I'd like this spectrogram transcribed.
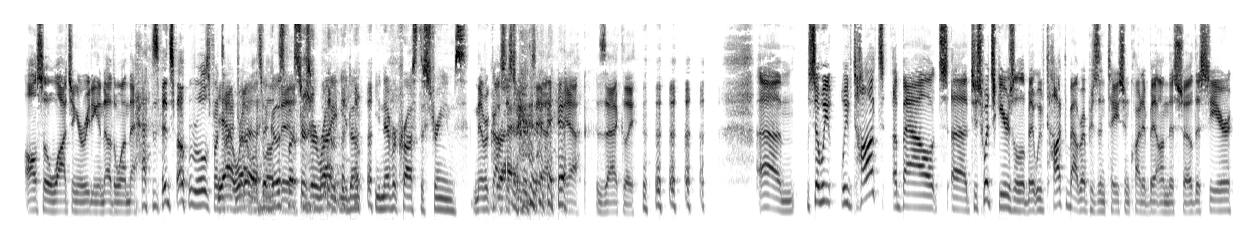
also watching or reading another one that has its own rules for Yeah, time what a- travel. as The well, too. Ghostbusters are right. You don't you never cross the streams. Never cross the streams. Yeah, yeah, exactly. um, so we we've talked about uh, to switch gears a little bit. We've talked about representation quite a bit on this show this year,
